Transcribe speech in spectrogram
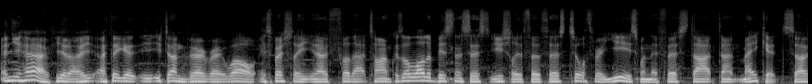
And you have, you know, I think it, you've done very, very well, especially, you know, for that time, because a lot of businesses usually for the first two or three years when they first start don't make it. So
